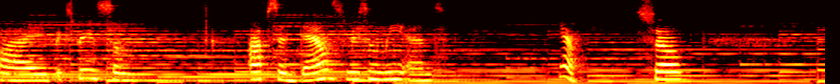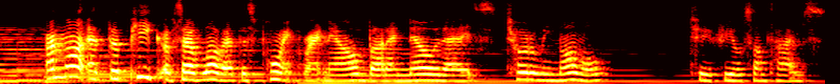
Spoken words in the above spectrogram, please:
I've experienced some ups and downs recently and yeah. So I'm not at the peak of self love at this point right now, but I know that it's totally normal to feel sometimes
